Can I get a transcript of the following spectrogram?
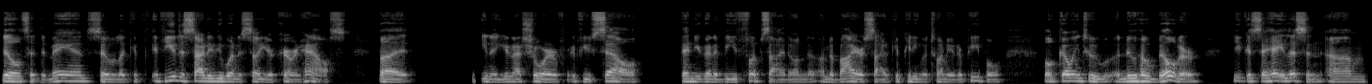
build to demand. So, like, if if you decided you want to sell your current house, but you know, you're not sure if, if you sell then you're going to be flip side on the on the buyer side competing with 20 other people well going to a new home builder you could say hey listen um,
